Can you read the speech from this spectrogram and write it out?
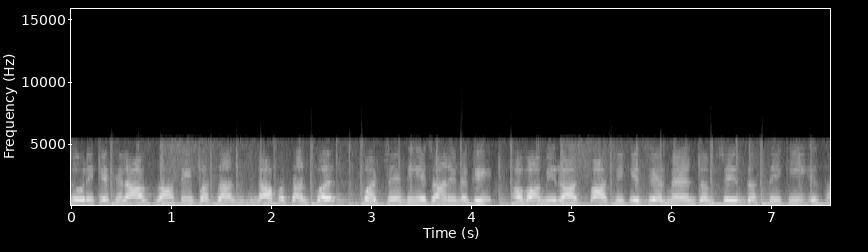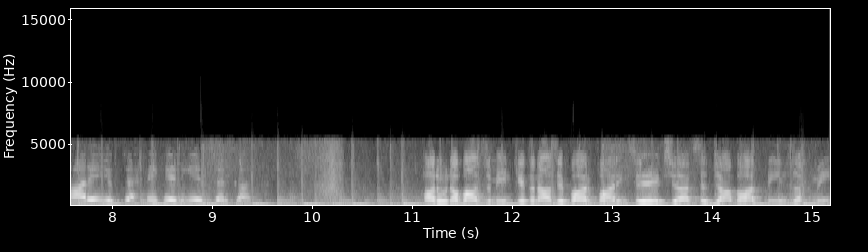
چوری کے خلاف ذاتی پسند، ناپسند پر پرچے دیے جانے لگے۔ عوامی راج پارٹی کے چیئرمین جمشید دستی کی اظہار یکجہتی کے لیے شرکت۔ ہارون آباد زمین کے تنازع پر فائرنگ سے ایک شخص جاں بحق تین زخمی،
